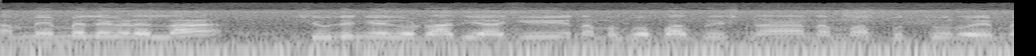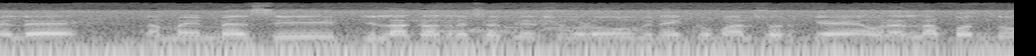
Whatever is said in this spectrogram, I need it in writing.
ನಮ್ಮ ಎಂ ಎಲ್ ಎಗಳೆಲ್ಲ ಶಿವಲಿಂಗೇಗೌಡರು ಆದಿಯಾಗಿ ನಮ್ಮ ಗೋಪಾಲ್ ಕೃಷ್ಣ, ನಮ್ಮ ಪುತ್ತೂರು ಎಂ ಎಲ್ ಎ, ನಮ್ಮ ಎಂ ಎಲ್ ಸಿ, ಜಿಲ್ಲಾ ಕಾಂಗ್ರೆಸ್ ಅಧ್ಯಕ್ಷಗಳು, ವಿನಯ್ ಕುಮಾರ್ ಸೊರ್ಕೆ, ಅವರೆಲ್ಲ ಬಂದು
